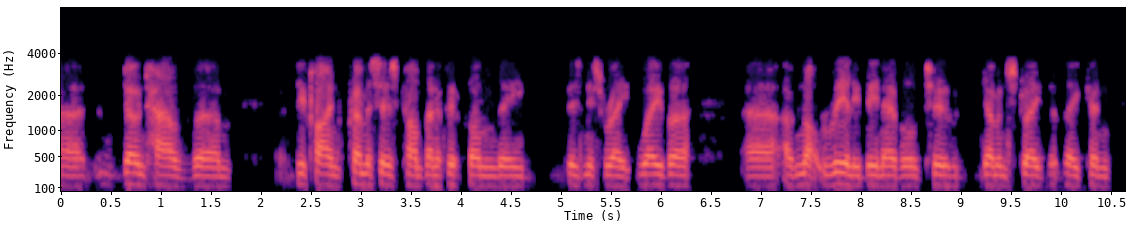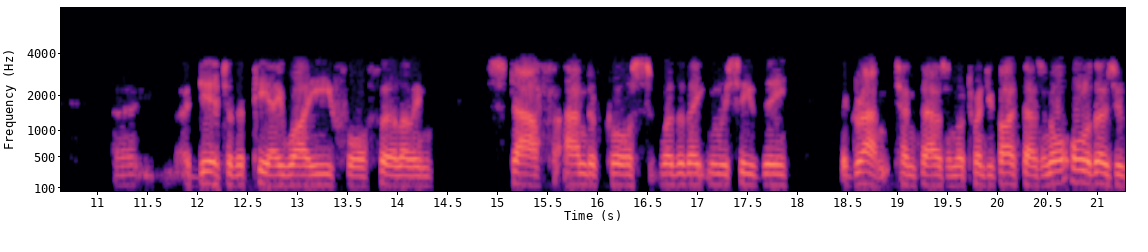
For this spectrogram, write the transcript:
uh, don't have um, defined premises can't benefit from the business rate waiver uh, have not really been able to demonstrate that they can uh, adhere to the PAYE for furloughing staff, and of course whether they can receive the the grant, 10,000 or 25,000. All, all, of those who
